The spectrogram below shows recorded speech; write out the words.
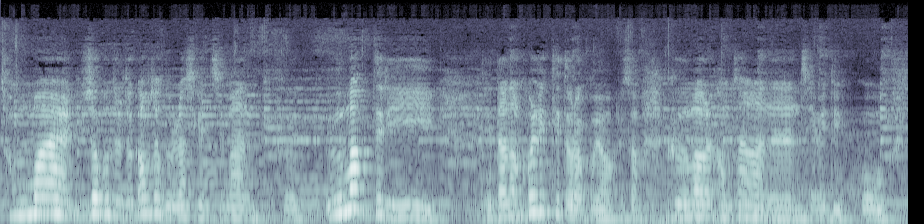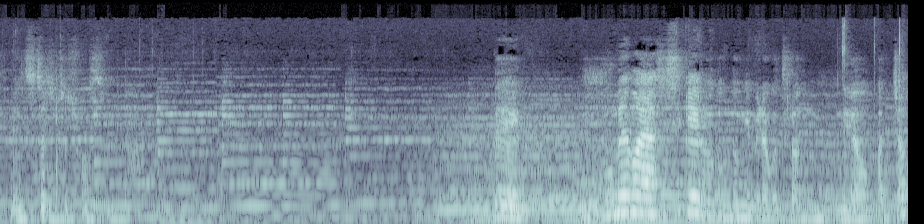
정말 유저분들도 깜짝 놀라시겠지만 그 음악들이 대단한 퀄리티더라고요. 그래서 그 음악을 감상하는 재미도 있고 네, 진짜 진짜 좋았습니다. 네, 우메바야시 시게루 감독님이라고 들었는데요. 맞죠?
